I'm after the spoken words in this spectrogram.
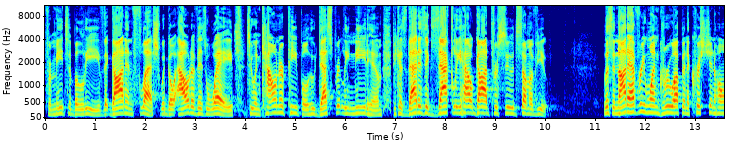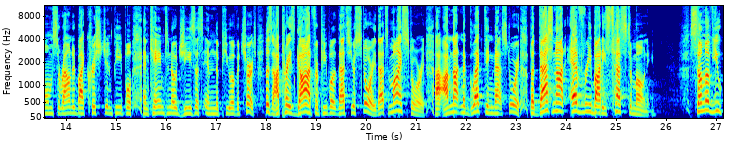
for me to believe that God in flesh would go out of his way to encounter people who desperately need him because that is exactly how God pursued some of you. Listen, not everyone grew up in a Christian home surrounded by Christian people and came to know Jesus in the pew of a church. Listen, I praise God for people. That's your story. That's my story. I'm not neglecting that story, but that's not everybody's testimony. Some of you,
